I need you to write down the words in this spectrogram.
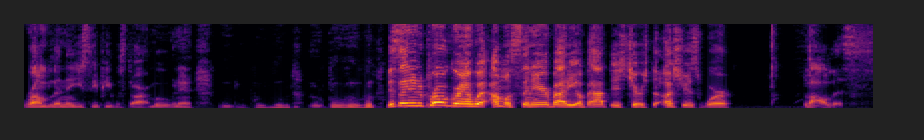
rumbling, and you see people start moving in. This ain't in the program where I'm gonna send everybody up out this church. The ushers were flawless.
